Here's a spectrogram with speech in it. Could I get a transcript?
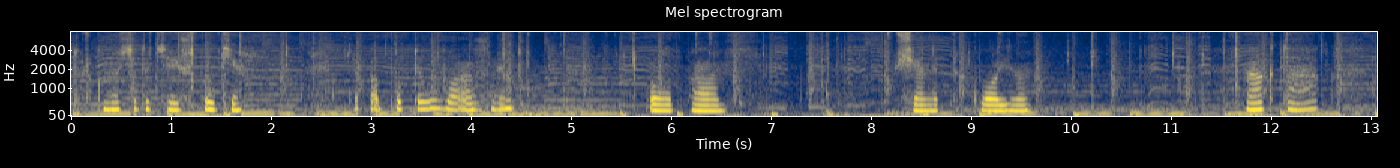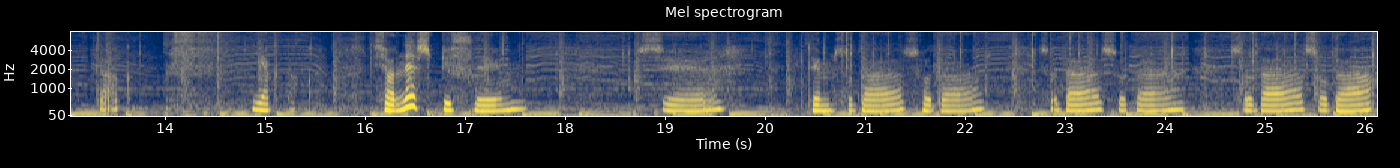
Торкнуся до цієї штуки. Треба бути уважним. Опа. Ще не прикольно. Так, так, так. Як так? Все, не спішим. Все. Йдемо сюди, сюди, сюди, сюди, сюди, сюди,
